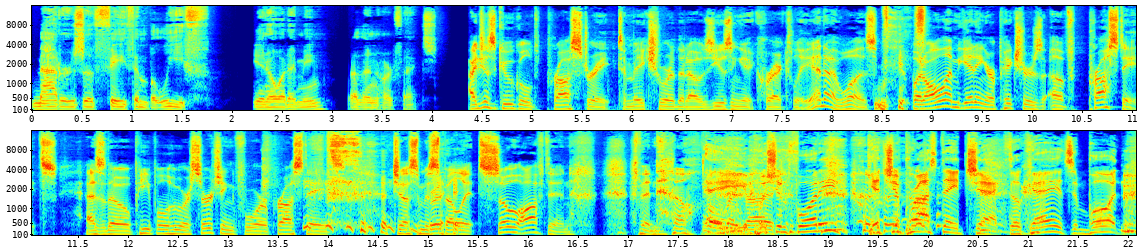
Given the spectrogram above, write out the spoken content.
matters of faith and belief. You know what I mean? Rather than hard facts. I just Googled prostrate to make sure that I was using it correctly, and I was. but all I'm getting are pictures of prostates, as though people who are searching for prostates just misspell it so often that now. Hey, oh you pushing 40? Get your prostate checked, okay? It's important.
